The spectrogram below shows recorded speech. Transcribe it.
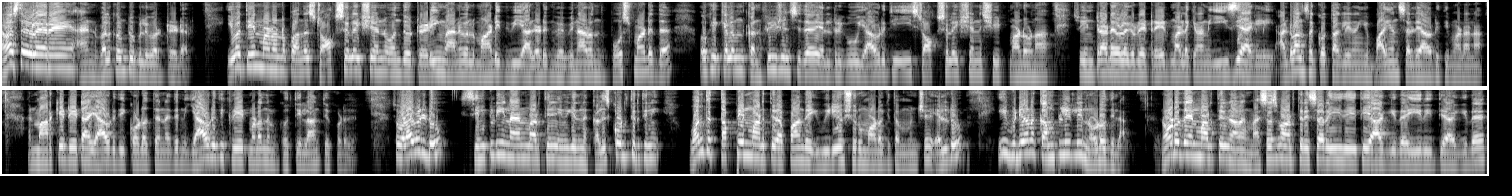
ನಮಸ್ತೆ ಗೆಳೆಯರೇ and welcome to believer trader ಇವತ್ತೇನು ಮಾಡೋಣಪ್ಪ ಅಂದ್ರೆ ಸ್ಟಾಕ್ ಸೆಲೆಕ್ಷನ್ ಒಂದು ಟ್ರೇಡಿಂಗ್ ಮ್ಯಾನ್ಯುವಲ್ ಮಾಡಿದ್ವಿ. ಆಲ್ರೆಡಿ ವೆಬಿನಾರ್ ಒಂದು ಪೋಸ್ಟ್ ಮಾಡಿದ್ದೆ. ಓಕೆ ಕೆಲವೊಂದು ಕನ್ಫ್ಯೂಷನ್ಸ್ ಇದೆ. ಎಲ್ರಿಗೂ ಯಾವ ರೀತಿ ಈ ಸ್ಟಾಕ್ ಸೆಲೆಕ್ಷನ್ ಶೀಟ್ ಮಾಡೋಣ? ಸೊ ಇಂಟ್ರಾಡೇ ಒಳಗಡೆ ಟ್ರೇಡ್ ಮಾಡ್ಲಿಕ್ಕೆ ನನಗೆ ಈಸಿ ಆಗಲಿ ಅಡ್ವಾನ್ಸ್ ಆಗಿ ಗೊತ್ತಾಗಲಿ, ನನಗೆ ಬೈಯನ್ಸ್ ಅಲ್ಲಿ ಯಾವ ರೀತಿ ಮಾಡೋಣ? ಆ್ಯಂಡ್ ಮಾರ್ಕೆಟ್ ಡೇಟಾ ಯಾವ ರೀತಿ ಕೊಡುತ್ತೆ ಅನ್ನೋದನ್ನು ಯಾವ ರೀತಿ ಕ್ರಿಯೇಟ್ ಮಾಡೋದು ನಮ್ಗೆ ಗೊತ್ತಿಲ್ಲ ಅಂತ ತಿಳ್ಕೊಂಡಿದೆ ಸೊ ಒಳ ವಿಲ್ ಡು ಸಿಂಪ್ಲಿ ನಾನು ಮಾಡ್ತೀನಿ, ನಿಮಗೆ ಇದನ್ನ ಕಲಿಸ್ಕೊಡ್ತಿರ್ತೀನಿ ಒಂದು ತಪ್ಪೇನ್ ಮಾಡ್ತೀರಪ್ಪ ಅಂದ್ರೆ ಈ ವಿಡಿಯೋ ಶುರು ಮಾಡೋಕ್ಕಿಂತ ಮುಂಚೆ ಎಲ್ಲರೂ ಈ ವಿಡಿಯೋನ ಕಂಪ್ಲೀಟ್ಲಿ ನೋಡೋದಿಲ್ಲ. ನೋಡೋದು ಏನ್ ಮಾಡ್ತೀರಿ? ನನಗೆ ಮೆಸೇಜ್ ಮಾಡ್ತೀರಿ, ಸರ್, ಈ ರೀತಿ ಆಗಿದೆ, ಈ ರೀತಿ ಆಗಿದೆ,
